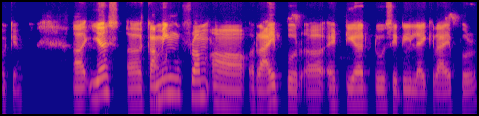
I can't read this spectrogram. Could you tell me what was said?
Okay. Uh, yes, uh, coming from uh, Raipur, uh, a tier two city like Raipur,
